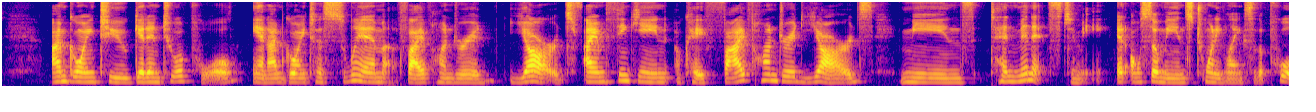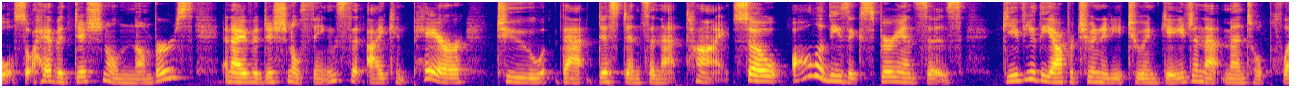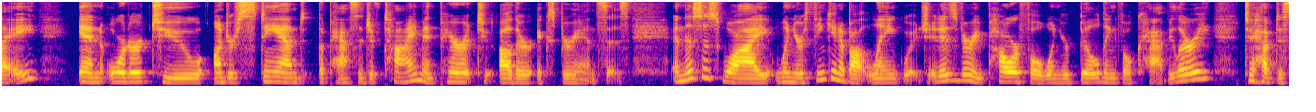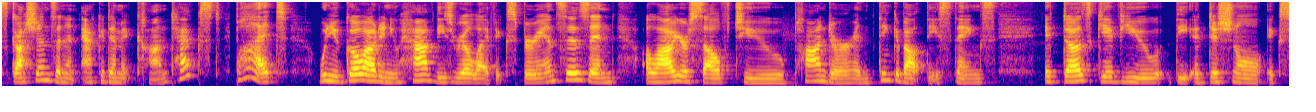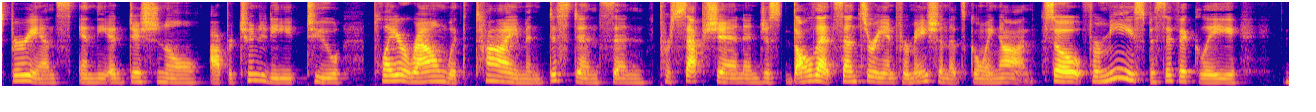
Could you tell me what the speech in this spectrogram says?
I'm going to get into a pool and I'm going to swim 500 yards. I am thinking, okay, 500 yards means 10 minutes to me. It also means 20 lengths of the pool. So I have additional numbers and I have additional things that I can pair to that distance and that time. So all of these experiences give you the opportunity to engage in that mental play in order to understand the passage of time and pair it to other experiences. And this is why, when you're thinking about language, it is very powerful when you're building vocabulary to have discussions in an academic context. But when you go out and you have these real life experiences and allow yourself to ponder and think about these things, it does give you the additional experience and the additional opportunity to play around with time and distance and perception and just all that sensory information that's going on. So, for me specifically,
